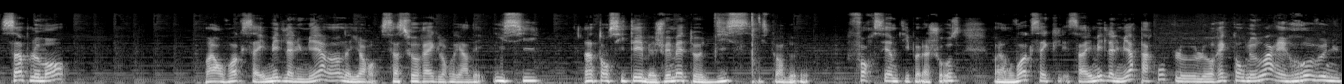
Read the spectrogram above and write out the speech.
Simplement, voilà, on voit que ça émet de la lumière. Hein. D'ailleurs, ça se règle, regardez, ici, intensité, ben, je vais mettre 10, histoire de forcer un petit peu la chose. Voilà, on voit que ça, émet de la lumière, par contre le, rectangle noir est revenu.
